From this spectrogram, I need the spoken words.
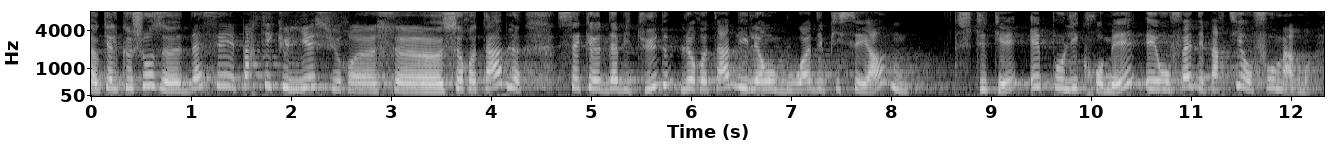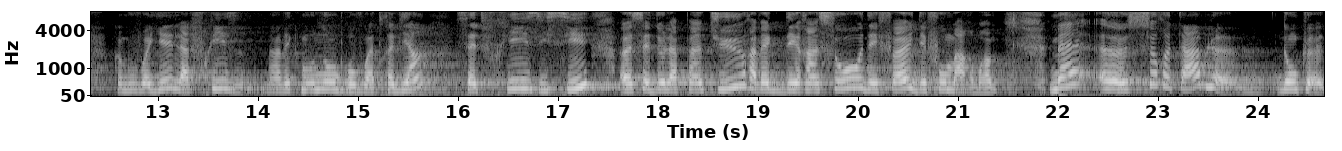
euh, quelque chose d'assez particulier sur euh, ce, retable, c'est que d'habitude, le retable, il est en bois d'épicéa, stuqué et polychromé, et on fait des parties en faux marbre. Comme vous voyez, la frise, avec mon ombre, on voit très bien. Cette frise ici, euh, c'est de la peinture avec des rinceaux, des feuilles, des faux marbres. Mais ce retable, donc euh,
